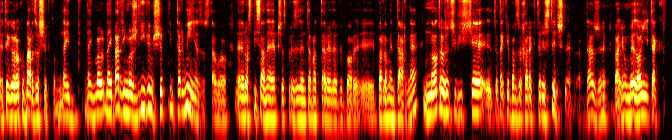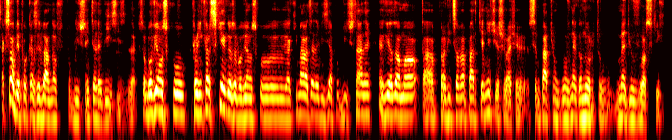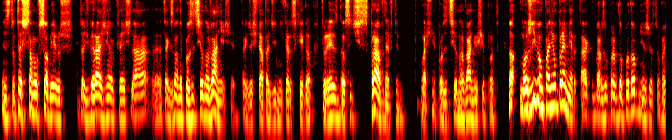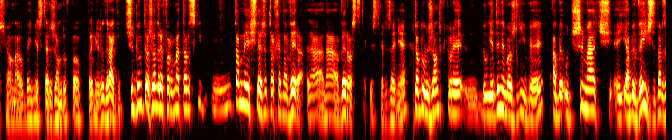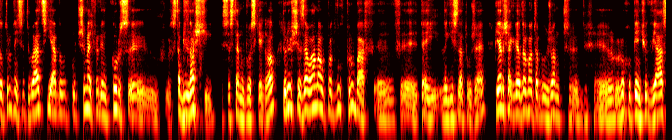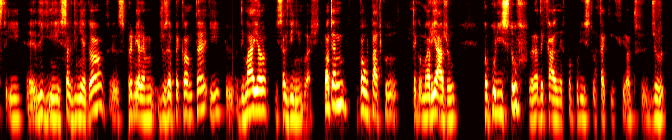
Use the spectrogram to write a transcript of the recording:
tego roku, bardzo szybko, naj, naj, najbardziej możliwym, szybkim terminie zostało rozpisane przez prezydenta Mattarella wybory y, parlamentarne. No to rzeczywiście to takie bardzo charakterystyczne, prawda, że panią Meloni tak, tak sobie pokazywano w publiczności publicznej telewizji, z obowiązku kronikarskiego, z obowiązku, jaki mała telewizja publiczna, ale jak wiadomo, ta prawicowa partia nie cieszyła się sympatią głównego nurtu mediów włoskich, więc to też samo w sobie już dość wyraźnie określa e, tak zwane pozycjonowanie się także świata dziennikarskiego, które jest dosyć sprawne w tym właśnie pozycjonowaniu się pod no, możliwą panią premier, tak? Bardzo prawdopodobnie, że to właśnie ona obejmie ster rządów po premierze Draghi. Czy był to rząd reformatorski? Mm, to myślę, że trochę na, wyra, na, na wyrost takie stwierdzenie. To był rząd, który był jedyny możliwy, aby utrzymać, aby wyjść z bardzo trudnej sytuacji, aby utrzymać pewien kurs y, stabilności systemu włoskiego, który już się załamał po dwóch próbach y, w tej legislaturze. Pierwsza, jak wiadomo, to był rząd ruchu Pięciu Gwiazd i Ligi Salviniego z premierem Giuseppe Conte i Di Maio i Salvini właśnie. Potem po upadku tego mariażu populistów, radykalnych populistów, takich od,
